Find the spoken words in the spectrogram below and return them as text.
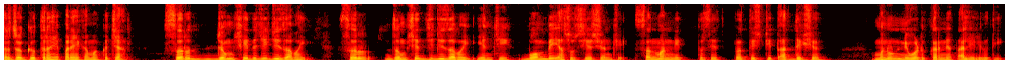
तर योग्य आहे पर्याय क्रमांक चार. सर जमशेदजी जिजाबाई सर जमशेदजी जिजाबाई यांची बॉम्बे असोसिएशनचे सन्मानित तसेच प्रतिष्ठित अध्यक्ष म्हणून निवड करण्यात आलेली होती.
